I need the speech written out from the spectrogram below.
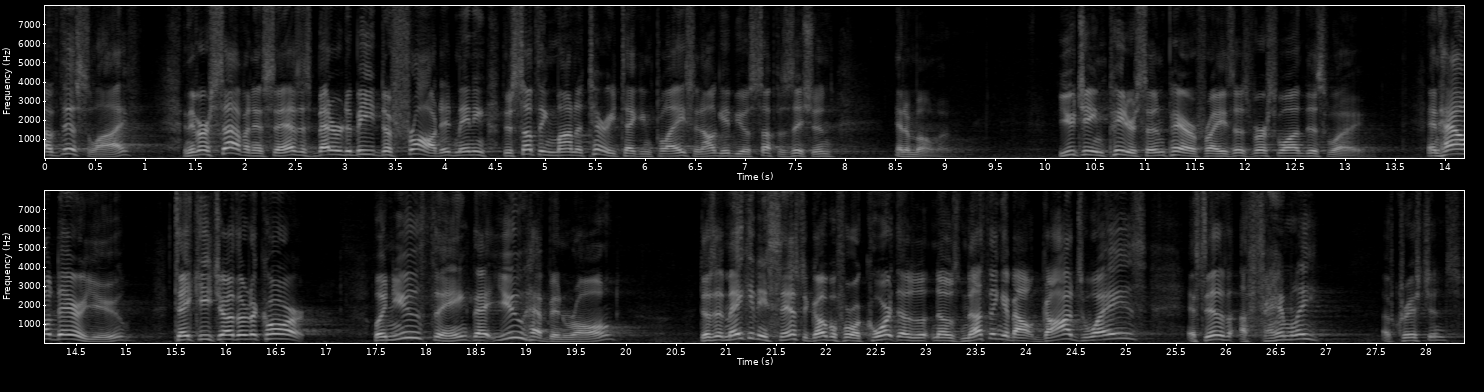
of this life. And in verse 7, it says it's better to be defrauded, meaning there's something monetary taking place, and I'll give you a supposition in a moment. Eugene Peterson paraphrases verse 1 this way And how dare you take each other to court when you think that you have been wronged? Does it make any sense to go before a court that knows nothing about God's ways instead of a family of Christians?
